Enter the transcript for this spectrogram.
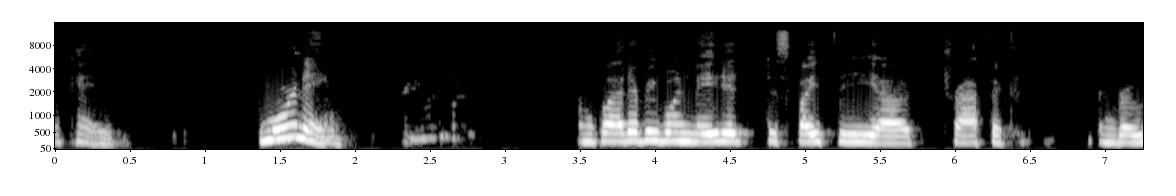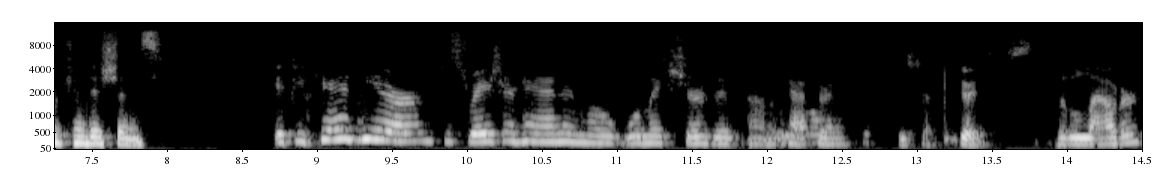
Okay. Good morning. I'm glad everyone made it despite the uh, traffic and road conditions. If you can't hear, just raise your hand and we'll we'll make sure that um, Catherine. Good. A little louder.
